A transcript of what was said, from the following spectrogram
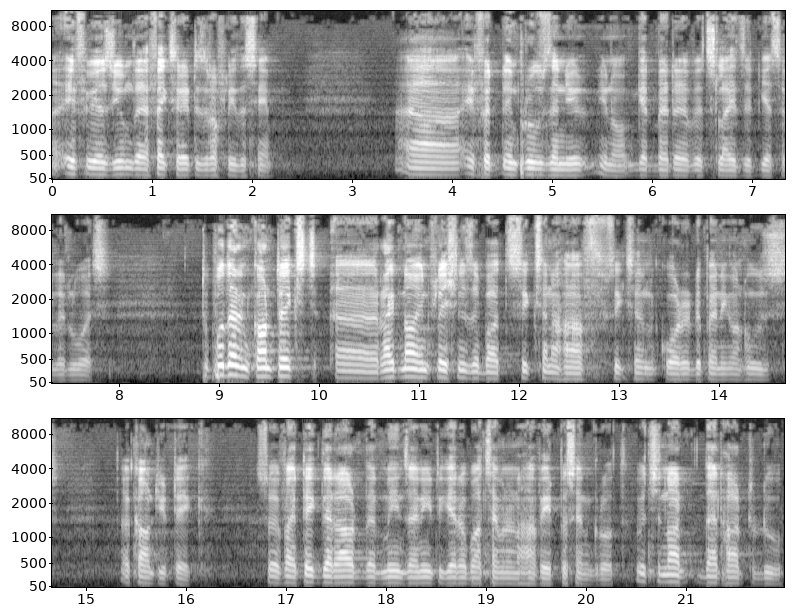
Uh, if we assume the FX rate is roughly the same. Uh, if it improves, then you, you know, get better. If it slides, it gets a little worse. To put that in context, uh, right now inflation is about six and a half, six and a quarter, depending on whose account you take. So if I take that out, that means I need to get about seven and a half, eight percent growth, which is not that hard to do.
